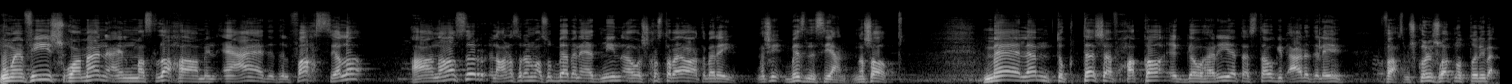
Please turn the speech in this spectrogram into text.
وما فيش ومنع المصلحة من إعادة الفحص. يلا. عناصر العناصر اللي المقصود بها بني آدمين أو أشخاص طبيعية واعتبارية. ماشي؟ بيزنس يعني نشاط. ما لم تكتشف حقائق جوهرية تستوجب إعادة الإيه؟ فحص. مش كل شوية تنط بقى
